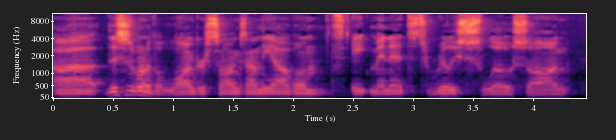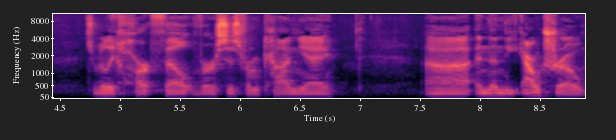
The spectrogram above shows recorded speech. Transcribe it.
Uh, this is one of the longer songs on the album. It's eight minutes. It's a really slow song. It's really heartfelt verses from Kanye. Uh, and then the outro,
